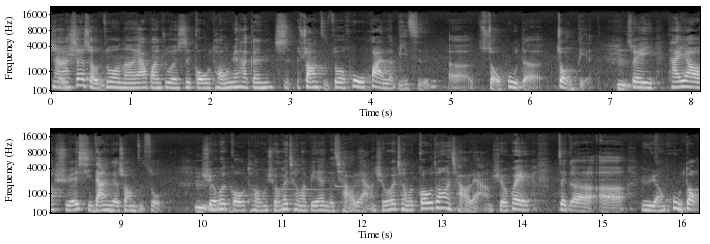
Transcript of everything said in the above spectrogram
那射手座呢，要关注的是沟通，因为他跟是双子座互换了彼此呃守护的重点，嗯。所以他要学习当一个双子座，学会沟通，学会成为别人的桥梁，学会成为沟通的桥梁，学会这个呃与人互动，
